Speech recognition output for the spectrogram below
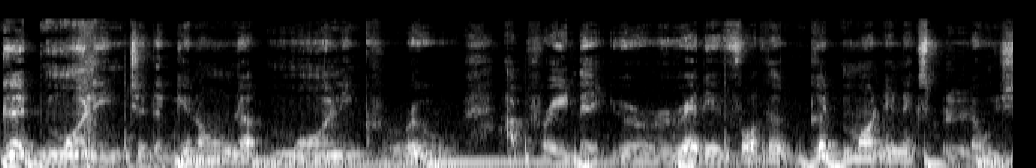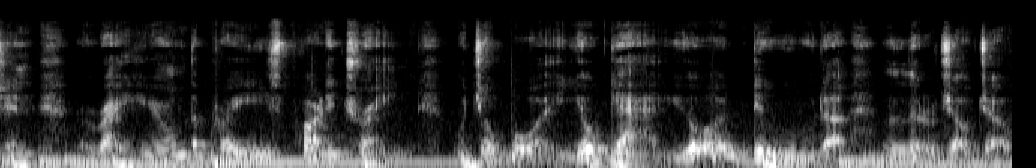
Good morning to the Get On Up Morning crew. I pray that you're ready for the good morning explosion right here on the Praise Party Train with your boy, your guy, your dude, uh, Little JoJo.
